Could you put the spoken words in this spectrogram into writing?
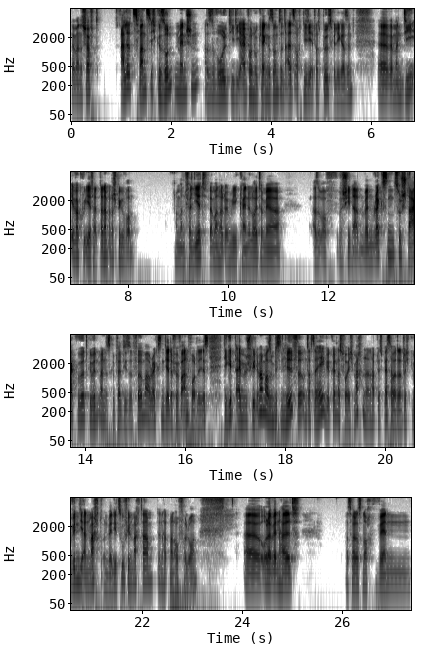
wenn man es schafft, alle 20 gesunden Menschen, also sowohl die, die einfach nur kerngesund sind, als auch die, die etwas böswilliger sind, äh, wenn man die evakuiert hat, dann hat man das Spiel gewonnen. Und man verliert, wenn man halt irgendwie keine Leute mehr, also auf verschiedene Arten. Wenn Rexen zu stark wird, gewinnt man. Es gibt halt diese Firma Rexen, die ja dafür verantwortlich ist. Die gibt einem im Spiel immer mal so ein bisschen Hilfe und sagt so, hey, wir können das für euch machen, dann habt ihr es besser, aber dadurch gewinnen die an Macht. Und wenn die zu viel Macht haben, dann hat man auch verloren. Äh, oder wenn halt was war das noch, wenn,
